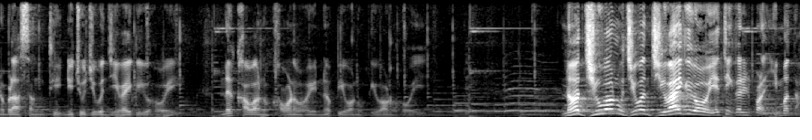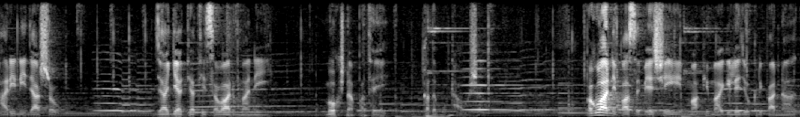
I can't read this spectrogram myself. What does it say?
નબળા સંઘથી નીચું જીવન જીવાઈ ગયું હોય, ન ખાવાનું ખાવાનું હોય, ન પીવાનું પીવાનું હોય, ન જીવવાનું જીવન જીવાઈ ગયું હોય, એથી કરીને પણ હિંમત હારી નહીં જાશો. જાગ્યા ત્યાંથી સવાર માની મોક્ષના પથે કદમ ઉઠાવશો. ભગવાનની પાસે બેસી માફી માગી લેજો કૃપાનાથ.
